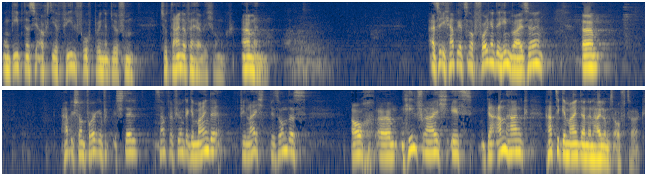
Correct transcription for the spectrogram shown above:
und gib, dass sie auch dir viel Frucht bringen dürfen zu deiner Verherrlichung. Amen. Also ich habe jetzt noch folgende Hinweise. Ähm, habe ich schon vorgestellt, Samtverführung der Gemeinde vielleicht besonders auch ähm, hilfreich ist, der Anhang hat die Gemeinde einen Heilungsauftrag.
